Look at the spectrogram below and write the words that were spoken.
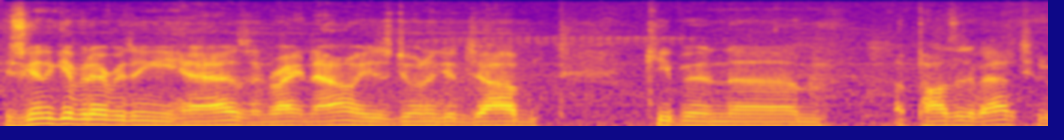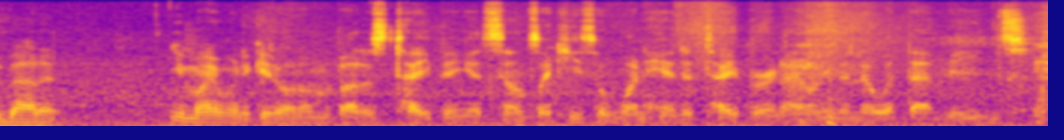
he's going to give it everything he has. And right now he's doing a good job keeping um, a positive attitude about it. You might want to get on him about his typing. It sounds like he's a one-handed typer, and I don't even know what that means.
